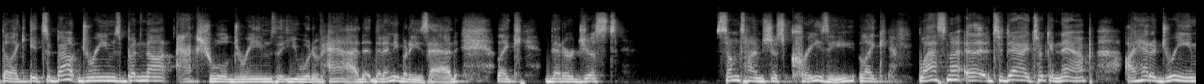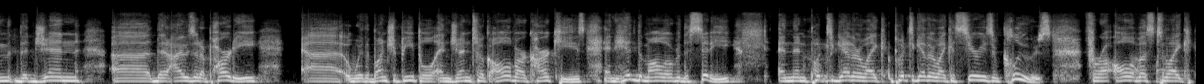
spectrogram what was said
that like it's about dreams, but not actual dreams that you would have had that anybody's had, like that are just sometimes just crazy. Like last night, uh, today I took a nap. I had a dream that Jen, uh, that I was at a party uh, with a bunch of people, and Jen took all of our car keys and hid them all over the city, and then put together like put together like a series of clues for all of us to like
